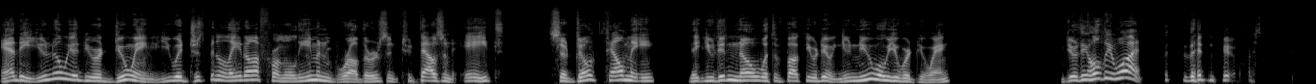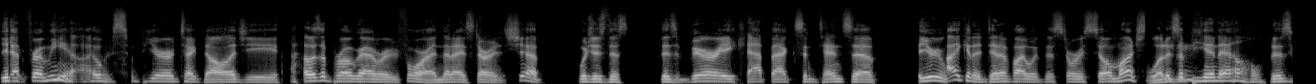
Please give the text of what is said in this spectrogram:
Andy, you know what you were doing. You had just been laid off from Lehman Brothers in 2008. So don't tell me that you didn't know what the fuck you were doing. You knew what you were doing. You're the only one that knew. Yeah, for me, I was a pure technology. I was a programmer before, and then I started Shyp, which is this this very capex intensive you I can identify with this story so much. What is mm-hmm. a P&L? What is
